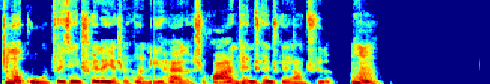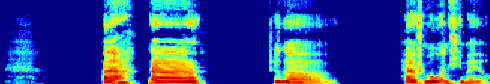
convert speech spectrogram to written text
这个股最近吹的也是很厉害的，是华安证券吹上去的。嗯，好呀，那这个还有什么问题没有？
